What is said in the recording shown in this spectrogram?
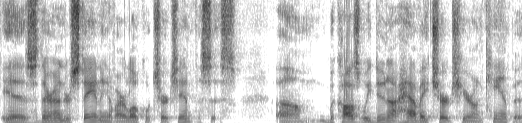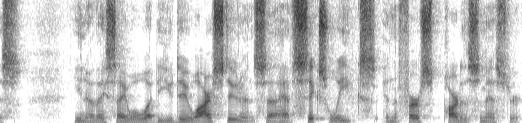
is their understanding of our local church emphasis. Um, because we do not have a church here on campus, you know, they say, well, what do you do? Well, our students uh, have six weeks in the first part of the semester.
